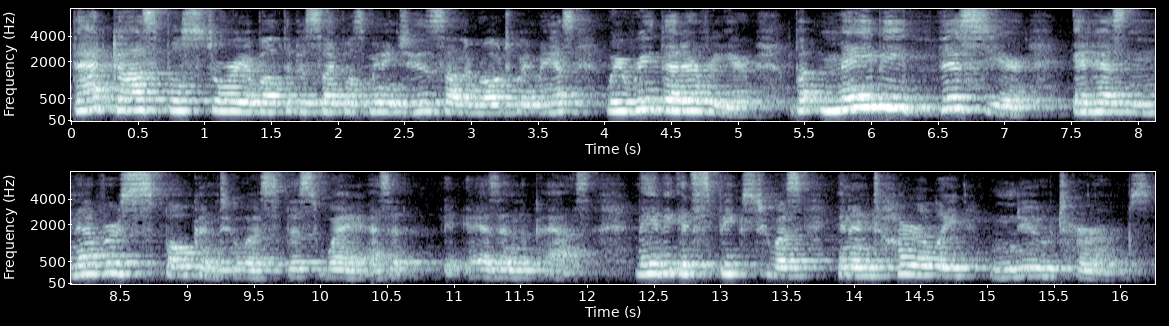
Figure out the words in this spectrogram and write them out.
That gospel story about the disciples meeting Jesus on the road to Emmaus, we read that every year. But maybe this year, it has never spoken to us this way as it as in the past. Maybe it speaks to us in entirely new terms.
